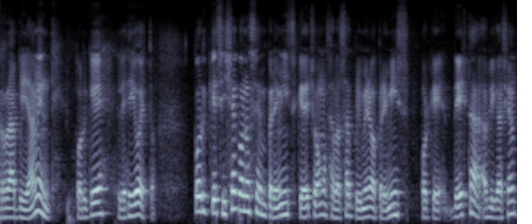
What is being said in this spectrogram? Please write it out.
rápidamente. ¿Por qué les digo esto? Porque si ya conocen Premis, que de hecho vamos a pasar primero a Premis, porque de esta aplicación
